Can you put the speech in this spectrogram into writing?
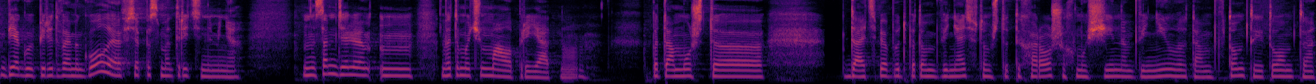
бегаю перед вами голая, а все посмотрите на меня. На самом деле в этом очень мало приятного, потому что да, тебя будут потом обвинять в том, что ты хороших мужчин обвинила там в том-то и том-то,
